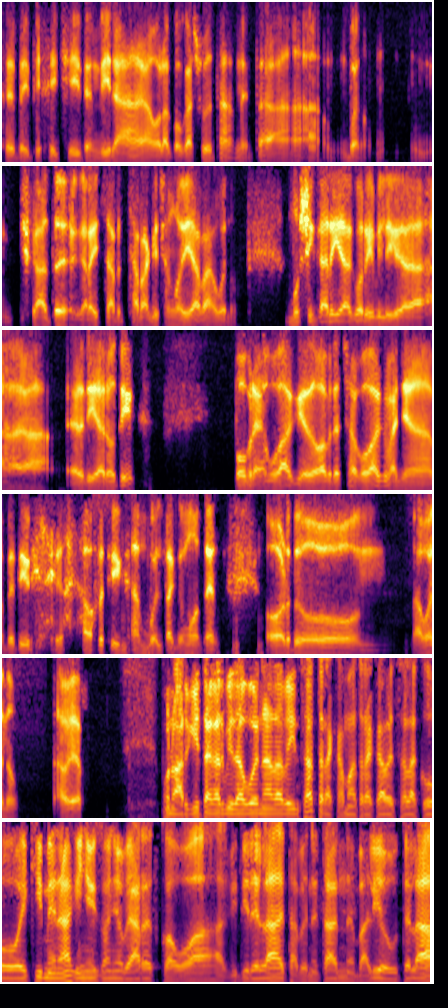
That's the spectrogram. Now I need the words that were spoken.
Ze beti jitsi egiten dira, olako kasuetan, eta, bueno, pixkat garaitzar txarrak izango dira, ba, bueno, musikariak hori biliga erdiarotik, pobreagoak edo abretsagoak, baina beti biliga hortik bueltak emoten, ordu, ba, bueno, a ber, Bueno, argita garbi dagoena da behintzat, trakamatraka bezalako ekimenak, inoiz baino beharrezkoagoak direla, eta benetan balio dutela,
